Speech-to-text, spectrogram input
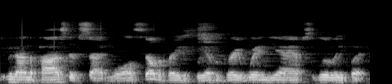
Even on the positive side, we'll all celebrate if we have a great win. Yeah, absolutely. But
